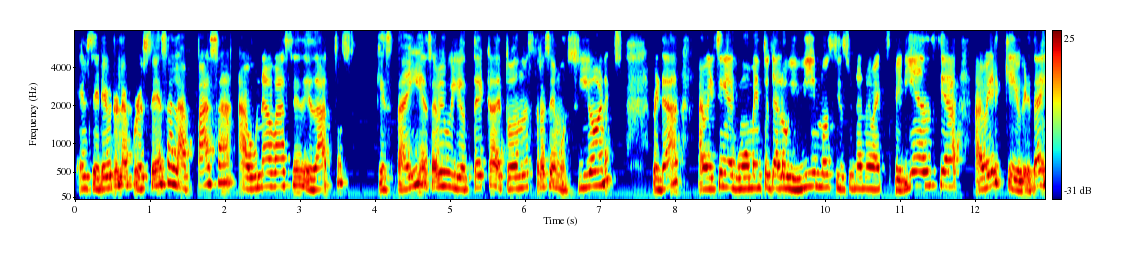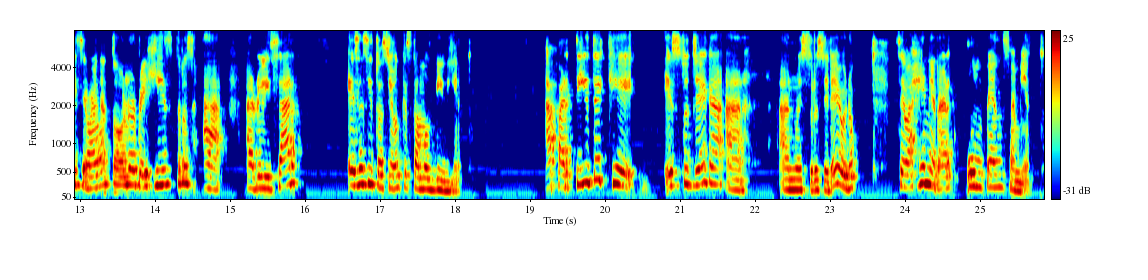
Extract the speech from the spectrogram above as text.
el cerebro la procesa, la pasa a una base de datos que está ahí, esa biblioteca de todas nuestras emociones, ¿verdad? A ver si en algún momento ya lo vivimos, si es una nueva experiencia, a ver qué, ¿verdad? Y se van a todos los registros a, a revisar esa situación que estamos viviendo. A partir de que esto llega a, a nuestro cerebro, se va a generar un pensamiento.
